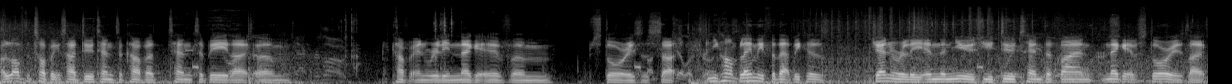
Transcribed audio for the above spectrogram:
a lot of the topics I do tend to cover tend to be like um covering really negative um stories as such, and you can't blame me for that because generally in the news you do tend to find negative stories. Like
